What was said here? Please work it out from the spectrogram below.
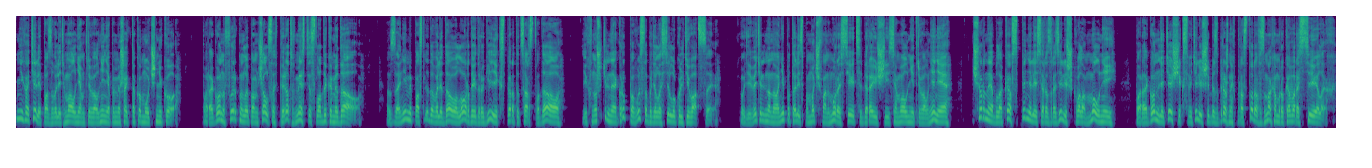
не хотели позволить молниям треволнения помешать такому ученику. Парагон фыркнул и помчался вперед вместе с владыками Дао. За ними последовали Дао-лорды и другие эксперты царства Дао. Их внушительная группа высвободила силу культивации. Удивительно, но они пытались помочь Фанму рассеять собирающиеся молнии треволнения. Черные облака вспенились и разразились шквалом молний. Парагон, летящий к святилищу безбрежных просторов, взмахом рукава рассеял их.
